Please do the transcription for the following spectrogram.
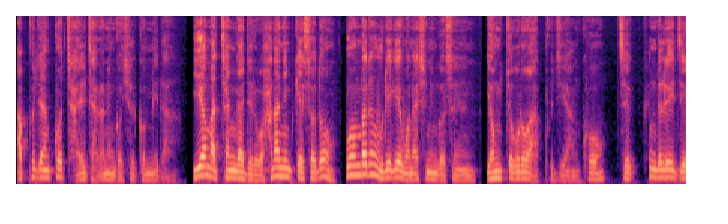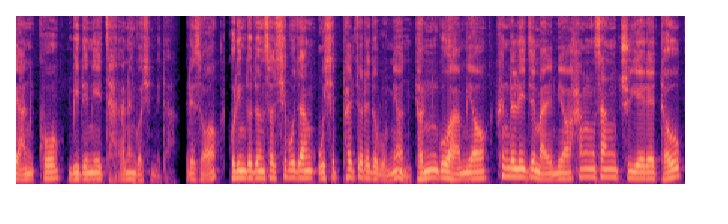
아프지 않고 잘 자라는 것일 겁니다. 이와 마찬가지로 하나님께서도 구원받은 우리에게 원하시는 것은 영적으로 아프지 않고 즉 흔들리지 않고 믿음이 자라는 것입니다. 그래서 고린도전서 15장 58절에도 보면 견고하며 흔들리지 말며 항상 주의에 더욱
